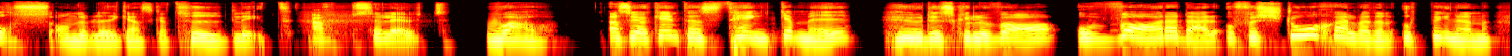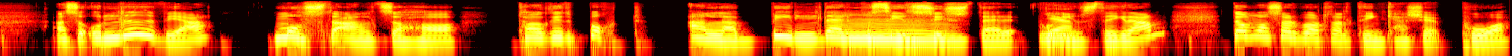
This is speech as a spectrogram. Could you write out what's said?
oss om det blir ganska tydligt. Absolut. Wow. Alltså jag kan inte ens tänka mig hur det skulle vara att vara där och förstå själva den uppbyggnaden. Alltså Olivia måste alltså ha tagit bort alla bilder på sin Mm. syster på Ja. Instagram. De måste ha tagit bort allting kanske på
